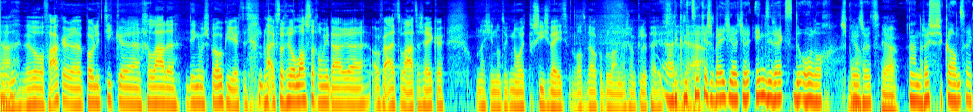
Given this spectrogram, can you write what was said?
ja, we hebben wel vaker eh, politiek eh, geladen dingen besproken hier. Het blijft toch heel lastig om je daarover over uit te laten, zeker omdat je natuurlijk nooit precies weet wat welke belangen zo'n club heeft. Ja, de kritiek is een beetje dat je indirect de oorlog sponsort. Ja. Aan de Russische kant. Ik,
